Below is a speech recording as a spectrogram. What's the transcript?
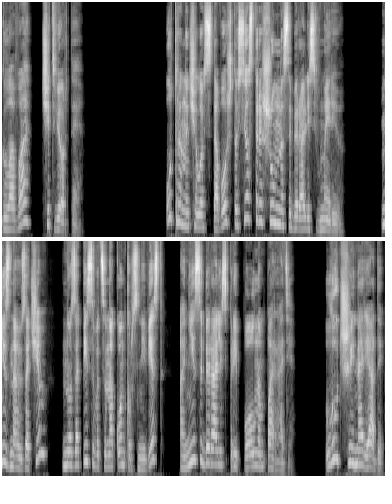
Глава четвертая. Утро началось с того, что сестры шумно собирались в мэрию. Не знаю зачем, но записываться на конкурс невест они собирались при полном параде. Лучшие наряды,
